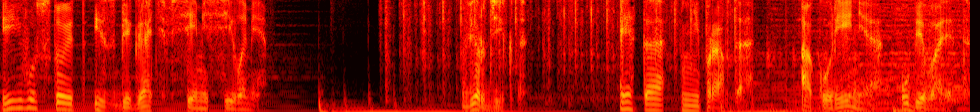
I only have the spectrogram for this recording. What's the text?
и его стоит избегать всеми силами. Вердикт. Это неправда. А курение убивает.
